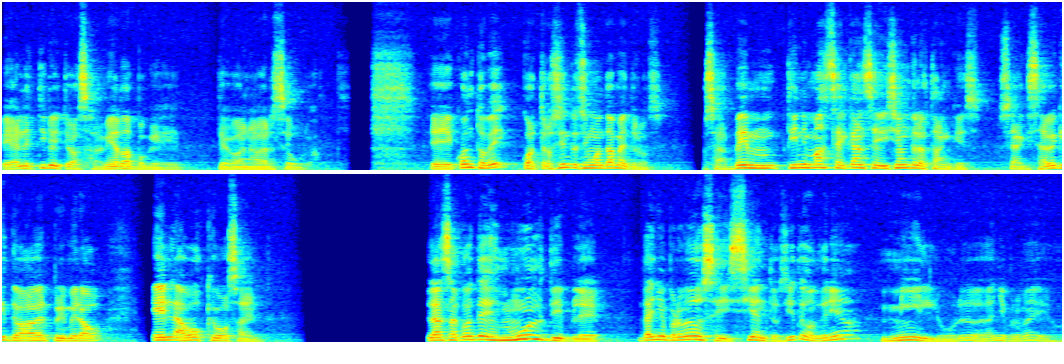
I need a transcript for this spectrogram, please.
pegale el tiro y te vas a la mierda porque te van a ver seguro. Eh, ¿Cuánto ve? 450 metros. O sea, tiene más alcance de visión que los tanques. O sea, que sabe que te va a ver primero él a vos que vos a él. Lanzacohetes múltiple. Daño promedio 600. ¿Y esto cuánto tenía? 1000, boludo, de daño promedio.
